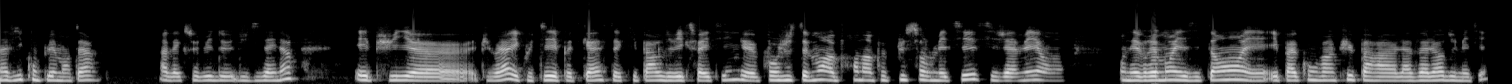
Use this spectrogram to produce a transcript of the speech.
avis complémentaire avec celui du designer. Et puis, euh, et puis voilà, écouter les podcasts qui parlent du X-Fighting pour justement apprendre un peu plus sur le métier si jamais on, est vraiment hésitant et, et, pas convaincu par la valeur du métier.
